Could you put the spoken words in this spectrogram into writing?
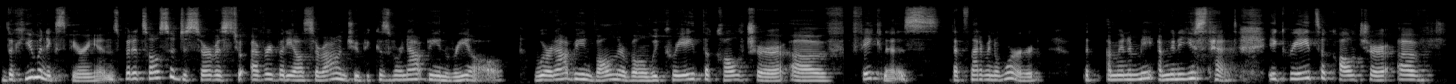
the human experience, but it's also disservice to everybody else around you because we're not being real. We're not being vulnerable and we create the culture of fakeness. That's not even a word, but I'm going to I'm going to use that. It creates a culture of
